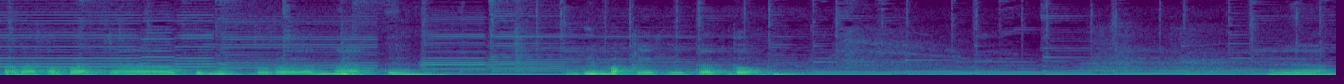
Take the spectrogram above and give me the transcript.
Para kapag uh, pininturahan natin, hindi makikita to. Ayan.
